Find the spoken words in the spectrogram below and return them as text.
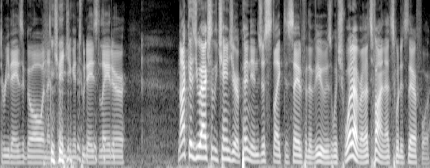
three days ago and then changing it two days later. Not because you actually change your opinions, just like to say it for the views, which whatever, that's fine. That's what it's there for.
